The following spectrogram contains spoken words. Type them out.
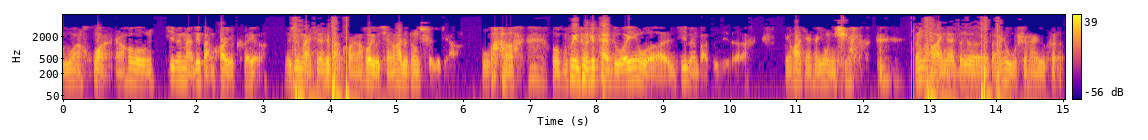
乱换，然后基本买对板块就可以了。那就买现在这板块，然后有钱的话就增持，就这样。我 我不会增持太多，因为我基本把自己的零花钱全用进去了。增的话，应该增个百分之五十还是有可能的。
